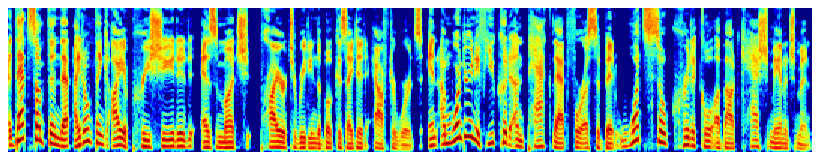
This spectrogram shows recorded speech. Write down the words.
That's something that I don't think I appreciated as much prior to reading the book as I did afterwards. And I'm wondering if you could unpack that for us a bit. What's so critical about cash management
